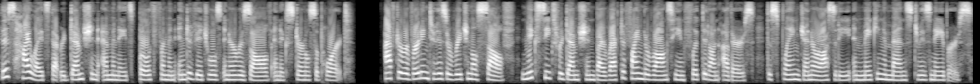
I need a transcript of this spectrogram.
This highlights that redemption emanates both from an individual's inner resolve and external support. After reverting to his original self, Nick seeks redemption by rectifying the wrongs he inflicted on others, displaying generosity and making amends to his neighbors.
